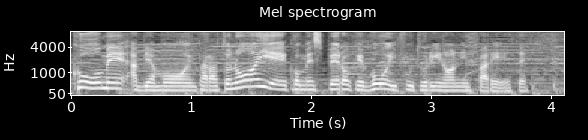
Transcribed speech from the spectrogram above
Come abbiamo imparato noi e come spero che voi futuri nonni farete.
